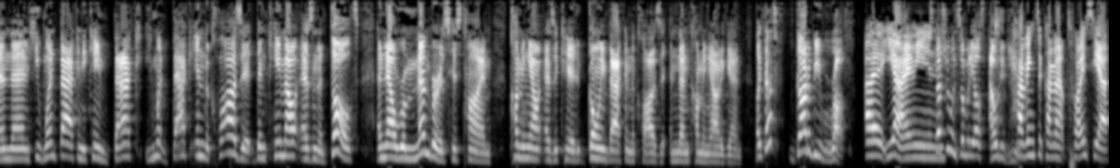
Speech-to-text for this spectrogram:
and then he went back and he came back he went back in the closet then came out as an adult and now remembers his time coming out as a kid going back in the closet and then coming out again like that's got to be rough I yeah, I mean, especially when somebody else outed you having to come out twice. Yeah,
